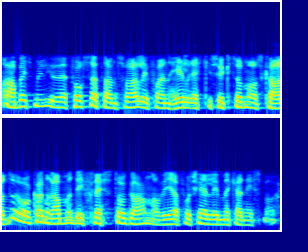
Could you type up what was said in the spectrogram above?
Arbeidsmiljøet er fortsatt ansvarlig for en hel rekke sykdommer og skader, og kan ramme de fleste organer via forskjellige mekanismer.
